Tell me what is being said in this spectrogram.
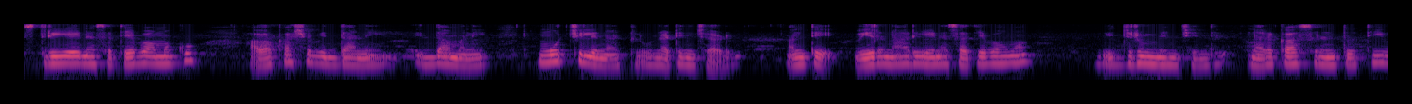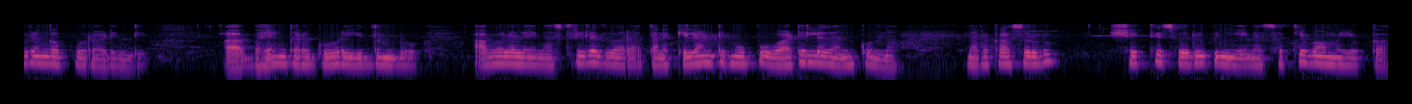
స్త్రీ అయిన సత్యభామకు అవకాశం ఇద్దాని ఇద్దామని మూర్చిల్లినట్లు నటించాడు. అంతే. వీరనారి అయిన సత్యభామ విజృంభించింది. నరకాసురునితో తీవ్రంగా పోరాడింది. ఆ భయంకర ఘోర యుద్ధంలో అబలలైన స్త్రీల ద్వారా తనకిలాంటి ముప్పు వాటిల్లదనుకున్న నరకాసురుడు శక్తి స్వరూపిణి అయిన సత్యభామ యొక్క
